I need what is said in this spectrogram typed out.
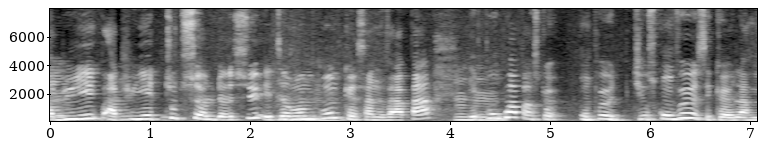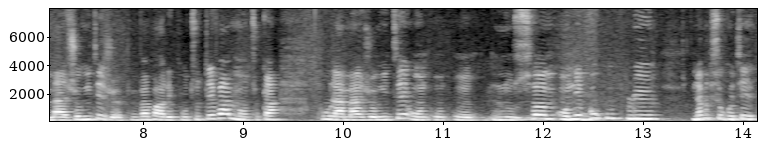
appuyer, appuyer toute seule dessus et te rendre compte que ça ne va pas et Mhm. pourquoi? Parce que on peut dire ce qu'on veut, c'est que la majorité, je ne peux pas parler pour toutes les femmes, mais en tout cas pour la majorité, on, on- on- nous sommes, on est beaucoup plus, on a ce côté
